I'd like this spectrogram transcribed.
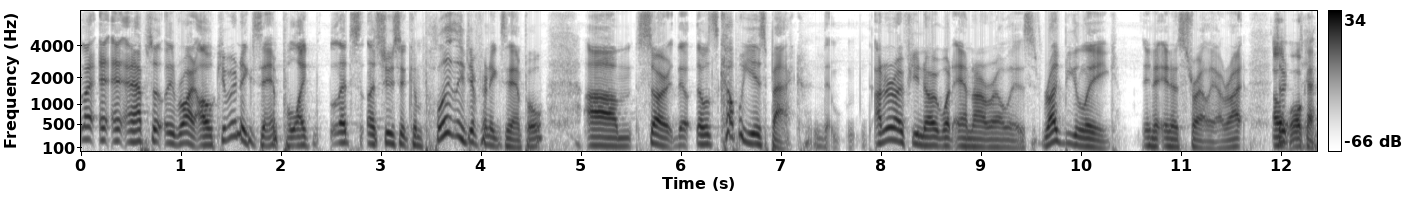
like, and, and absolutely right. I'll give you an example. Like, let's let's use a completely different example. Um, so there, there was a couple years back. I don't know if you know what NRL is. Rugby league in in Australia, right? Oh, So okay.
